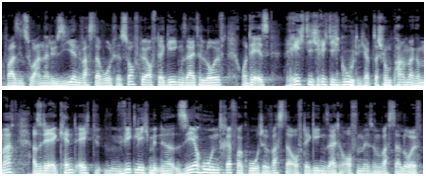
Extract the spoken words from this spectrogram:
quasi zu analysieren, was da wohl für Software auf der Gegenseite läuft. Und der ist richtig, richtig gut. Ich habe das schon ein paar Mal gemacht. Also der erkennt echt wirklich mit einer sehr hohen Trefferquote, was da auf der Gegenseite offen ist und was da läuft.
